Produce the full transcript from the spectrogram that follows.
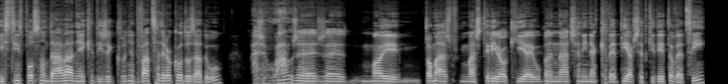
istým spôsobom dáva niekedy, že kľudne 20 rokov dozadu a že wow, že, že môj Tomáš má 4 roky a je úplne náčený na kvety a všetky tieto veci.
